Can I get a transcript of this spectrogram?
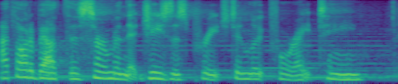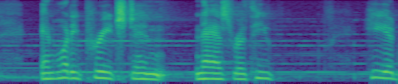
I thought about the sermon that Jesus preached in Luke 4:18 and what he preached in Nazareth he he had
